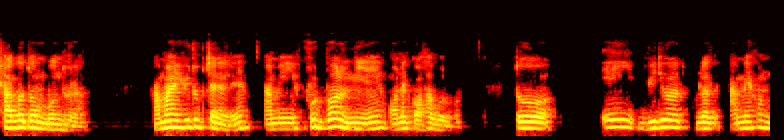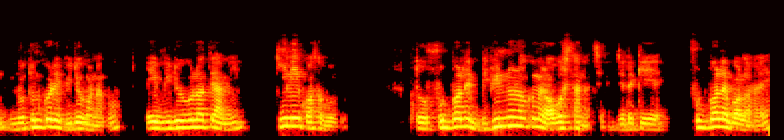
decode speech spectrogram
স্বাগতম বন্ধুরা। আমার ইউটিউব চ্যানেলে আমি ফুটবল নিয়ে অনেক কথা বলব। তো এই ভিডিওগুলা আমি এখন নতুন করে ভিডিও বানাবো। এই ভিডিওগুলাতে আমি কি নিয়ে কথা বলব? তো ফুটবলে বিভিন্ন রকমের অবস্থান আছে যেটাকে ফুটবলে বলা হয়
